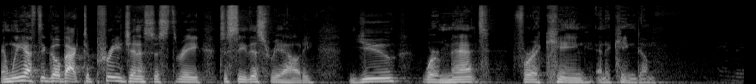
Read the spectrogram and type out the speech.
And we have to go back to pre Genesis 3 to see this reality. You were meant for a king and a kingdom. Amen.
